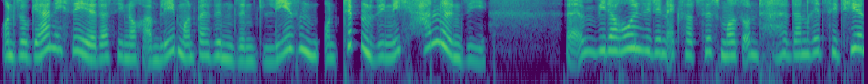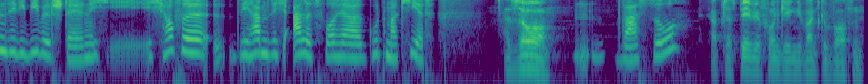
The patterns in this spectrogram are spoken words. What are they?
Und so gern ich sehe, dass Sie noch am Leben und bei Sinnen sind, lesen und tippen Sie nicht, handeln Sie. Äh, wiederholen Sie den Exorzismus und dann rezitieren Sie die Bibelstellen. Ich, ich hoffe, Sie haben sich alles vorher gut markiert. So. Was so? Ich hab das Babyfon gegen die Wand geworfen.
